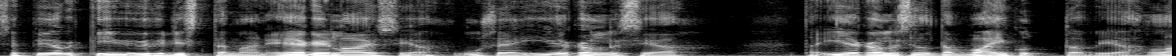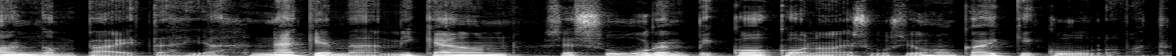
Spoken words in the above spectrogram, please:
Se pyrkii yhdistämään erilaisia, usein irrallisia tai irrallisilta vaikuttavia langanpäitä ja näkemään, mikä on se suurempi kokonaisuus, johon kaikki kuuluvat.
